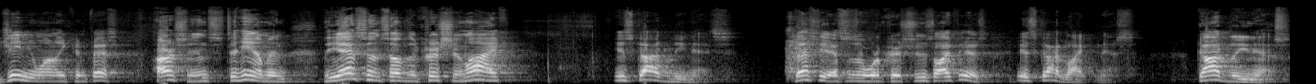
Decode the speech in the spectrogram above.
genuinely confess our sins to Him. And the essence of the Christian life is godliness. That's the essence of what a Christian's life is. It's godlikeness. Godliness.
